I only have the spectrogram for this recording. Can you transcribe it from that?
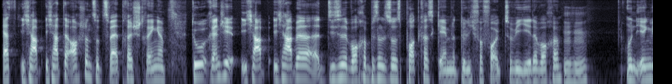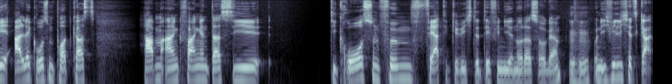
Erst, ich, hab, ich hatte auch schon so zwei, drei Stränge. Du, Renji, ich habe ich hab ja diese Woche ein bisschen so das Podcast-Game natürlich verfolgt, so wie jede Woche. Mhm. Und irgendwie alle großen Podcasts haben angefangen, dass sie die großen fünf Fertiggerichte definieren oder so, gell? Mhm. Und ich will dich jetzt gar,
